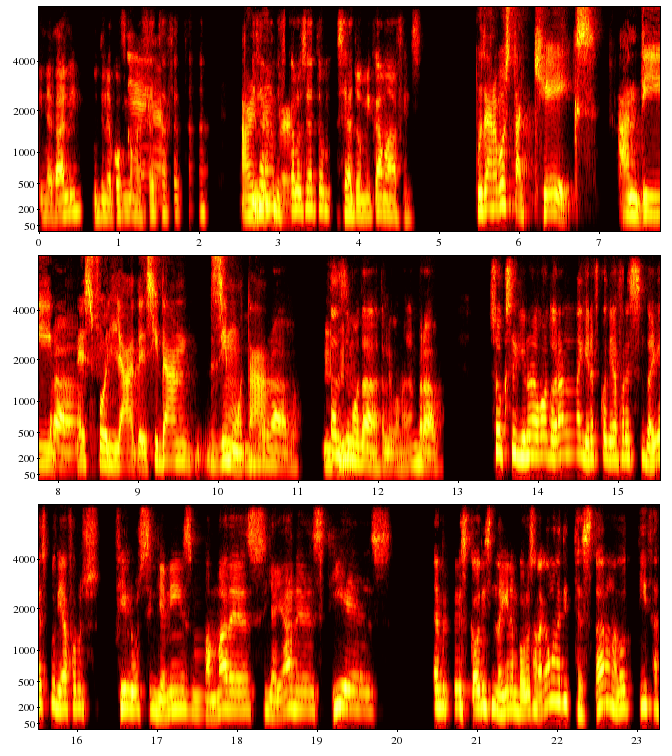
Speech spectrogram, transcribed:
η μεγάλη, που την εκόφκαμε Yeah. φέτα φέτα. I Ήθελα να τη remember. βγάλω σε, ατο- σε ατομικά muffins. Που ήταν όπως τα cakes, αντί Μπράβο. τις φωλιάτες. Ήταν ζύμωτα. Μπράβο. Τα Μμμ. ζυμωτά τα λεγόμενα. Μπράβο. So, ξεκινώ εγώ τώρα να γυρεύω διάφορες συνταγές που διάφορους φίλους, συγγενείς, μαμάδες, γιαγιάδες, θείες. Έβρισκα ό,τι συνταγή μπορούσα να κάνω να τη τεστάρω να δω τι θα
